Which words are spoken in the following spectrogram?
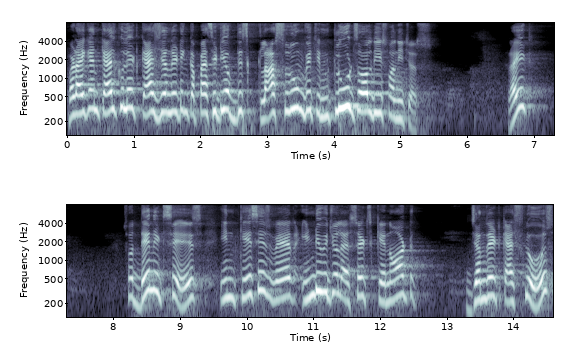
But I can calculate cash generating capacity of this classroom which includes all these furnitures. Right? So then it says in cases where individual assets cannot generate cash flows,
